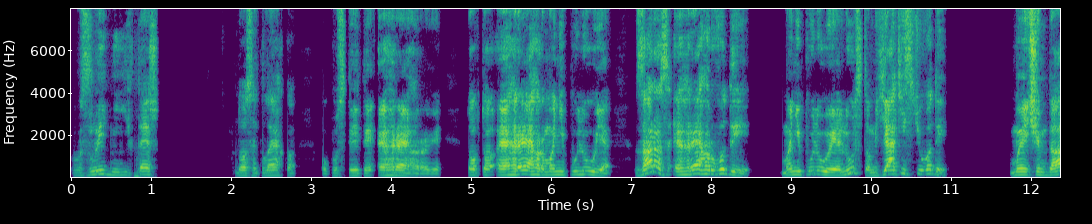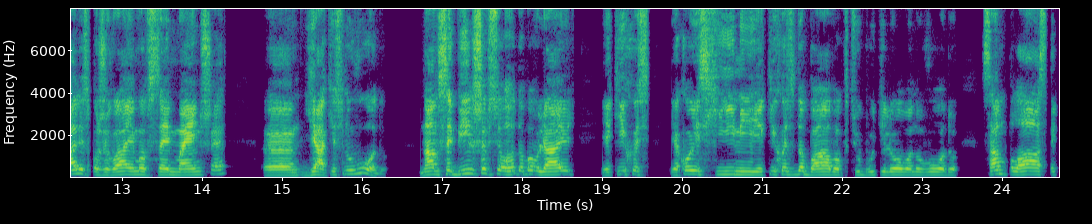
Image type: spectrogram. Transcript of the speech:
в злидні їх теж досить легко опустити егрегорові. Тобто егрегор маніпулює. Зараз егрегор води маніпулює людством якістю води. Ми чим далі споживаємо все менше е, якісну воду. Нам все більше всього додають якихось, якоїсь хімії, якихось добавок в цю бутильовану воду, сам пластик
